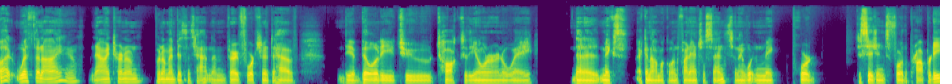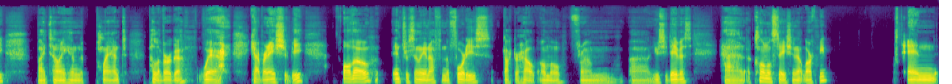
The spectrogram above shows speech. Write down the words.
But with an eye, you know, now I turn on put on my business hat and I'm very fortunate to have the ability to talk to the owner in a way that makes economical and financial sense and I wouldn't make poor decisions for the property by telling him to plant Pelaverga where Cabernet should be. Although, interestingly enough, in the 40s, Dr. Harold Olmo from uh, UC Davis had a clonal station at Larkmead, and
